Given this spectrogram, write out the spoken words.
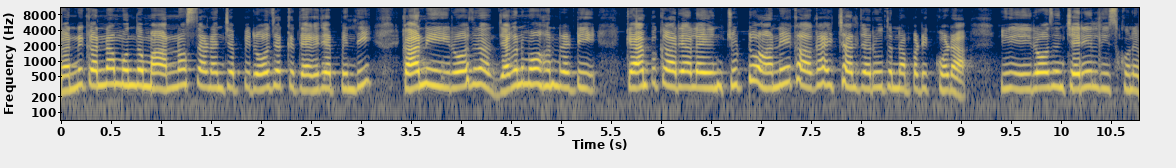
గన్ను కన్నా ముందు మా అన్న వస్తాడని చెప్పి రోజక్క తెగ చెప్పింది. కానీ ఈ రోజున జగన్మోహన్ రెడ్డి క్యాంపు కార్యాలయం చుట్టూ అనేక అఘాయిత్యాలు జరుగుతున్నప్పటికి కూడా ఈ రోజున చర్యలు తీసుకునే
